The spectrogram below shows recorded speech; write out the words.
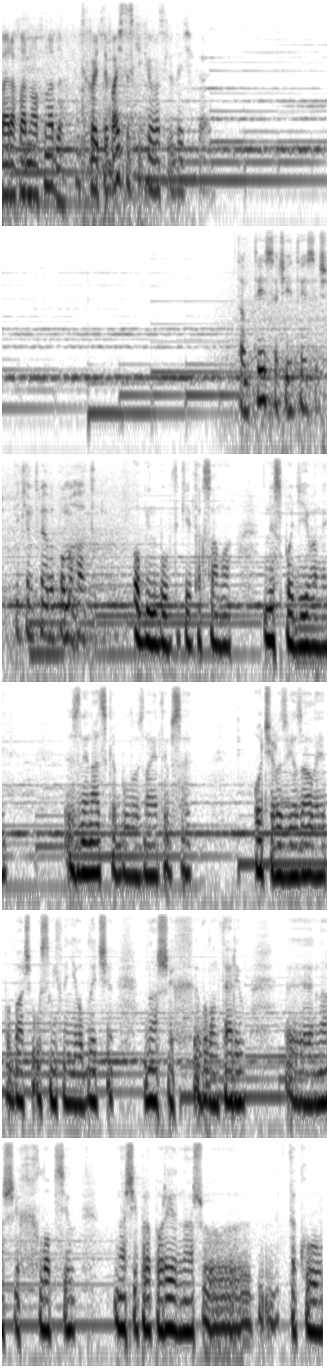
Bayraklarını alsınlar da. Ходьте, бачите, скільки у вас людей чекає? Там тисячі і тисячі, яким треба допомагати. Обмін був такий так само несподіваний. Зненацька було, знаєте, все. Очі розв'язали, я побачив усміхнені обличчя наших волонтерів, е, наших хлопців, наші прапори, нашу е, таку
